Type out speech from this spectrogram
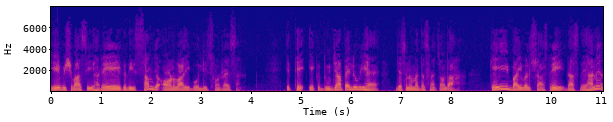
ਇਹ ਵਿਸ਼ਵਾਸੀ ਹਰੇਕ ਦੀ ਸਮਝ ਆਉਣ ਵਾਲੀ ਬੋਲੀ ਸੁਣ ਰਹੇ ਸਨ। ਇੱਥੇ ਇੱਕ ਦੂਜਾ ਪਹਿਲੂ ਵੀ ਹੈ, ਜਿਸ ਨੂੰ ਮੈਂ ਦੱਸਣਾ ਚਾਹੁੰਦਾ ਹਾਂ। ਕਈ ਬਾਈਬਲ ਸ਼ਾਸਤਰੀ ਦੱਸਦੇ ਹਨ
